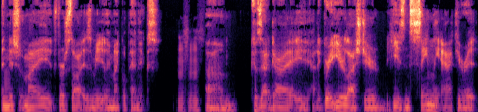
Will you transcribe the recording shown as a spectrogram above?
initial my first thought is immediately Michael Penix. Mm-hmm. Um, because that guy had a great year last year. He's insanely accurate,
